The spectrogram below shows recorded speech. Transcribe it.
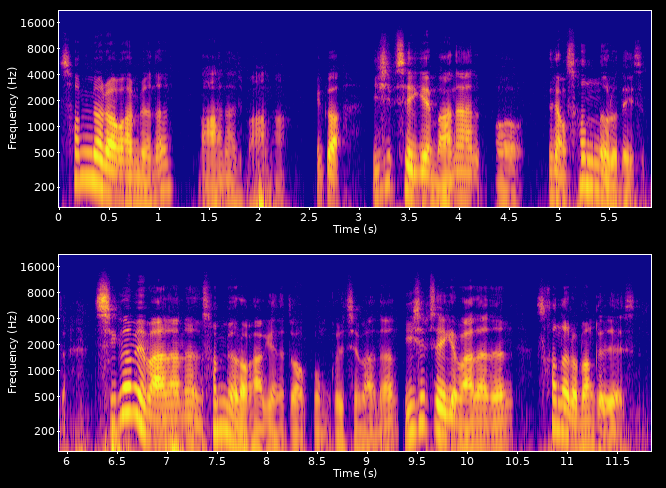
선묘라고 하면은 만화지 만화. 그러니까 20세기의 만화 어 그냥 선으로 돼 있었다. 지금의 만화는 선묘라고 하기에는 조금 그렇지만은 20세기 만화는 선으로만 그려져 있습니다.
